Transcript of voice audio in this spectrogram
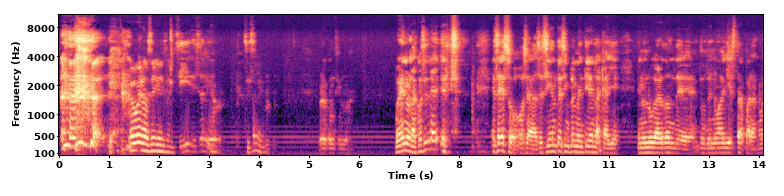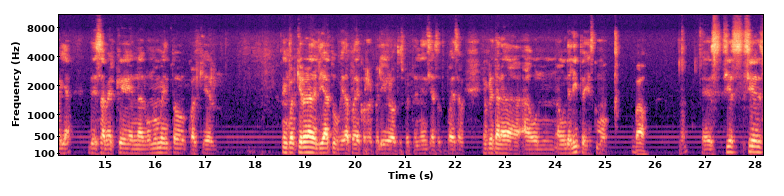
Pero bueno, sigue, dicen. Sí, sí salió. Sí salió. Pero continúa. Bueno, la cosa es, es, es eso, o sea, se siente simplemente ir en la calle en un lugar donde, donde no hay esta paranoia de saber que en algún momento, cualquier, en cualquier hora del día tu vida puede correr peligro, tus pertenencias, o te puedes enfrentar a, a un, a un delito y es como, wow, ¿no? Es, sí, es, sí es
